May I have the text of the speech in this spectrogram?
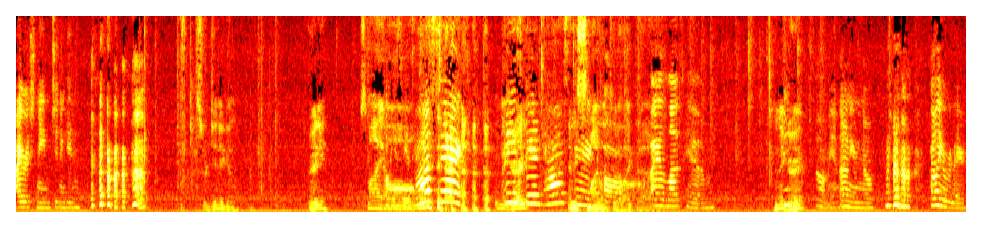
Irish name, Jinnigan. Sir Ginnigan. Ready? Smile. Oh, he's it He's great? fantastic. And he's smiling, too. I like that. I love him. Isn't he great? Oh man, I don't even know. Probably over there.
